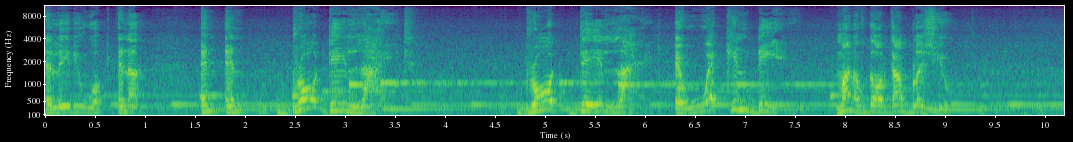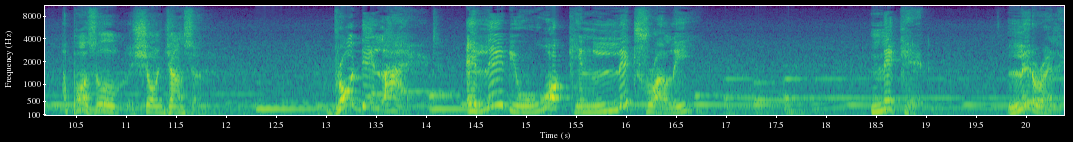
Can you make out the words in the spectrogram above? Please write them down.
a lady walk, and a, and and broad daylight, broad daylight, a working day. Man of God, God bless you, Apostle Sean Johnson. Broad daylight a lady walking literally naked literally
